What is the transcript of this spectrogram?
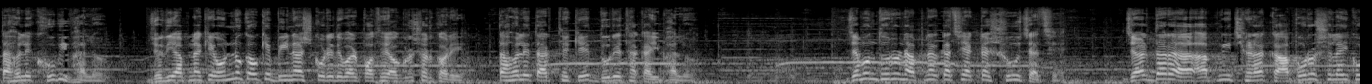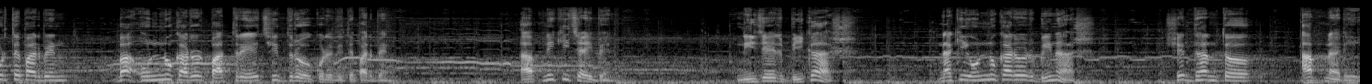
তাহলে খুবই ভালো। যদি আপনাকে অন্য কাউকে বিনাশ করে দেওয়ার পথে অগ্রসর করে, তাহলে তার থেকে দূরে থাকাই ভালো। যেমন ধরুন, আপনার কাছে একটা সুচ আছে, যার দ্বারা আপনি ছেঁড়া কাপড়ও সেলাই করতে পারবেন বা অন্য কারোর পাত্রে ছিদ্রও করে দিতে পারবেন। আপনি কি চাইবেন? নিজের বিকাশ নাকি অন্য কারোর বিনাশ? সিদ্ধান্ত আপনারই।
